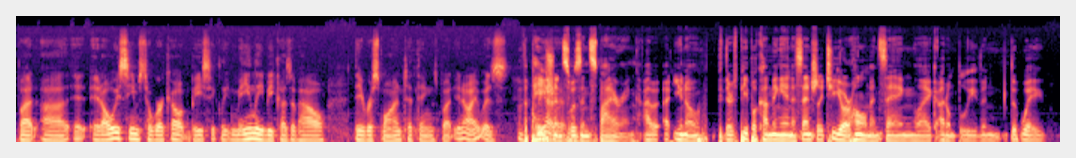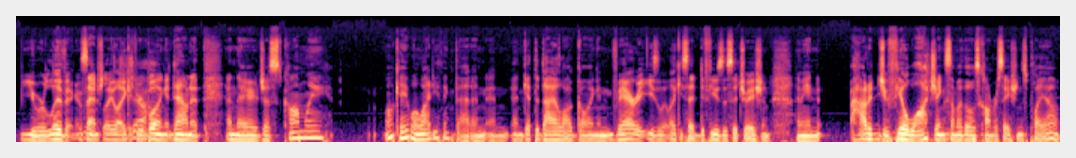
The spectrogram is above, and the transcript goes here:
But uh, it, it always seems to work out basically mainly because of how they respond to things. But, you know, it was. The patience was inspiring. I, uh, you know, there's people coming in essentially to your home and saying, like, I don't believe in the way you were living, essentially. Like, yeah. if you're boiling it down, it, and they're just calmly, okay, well, why do you think that? And, and, and get the dialogue going and very easily, like you said, diffuse the situation. I mean, how did you feel watching some of those conversations play out?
